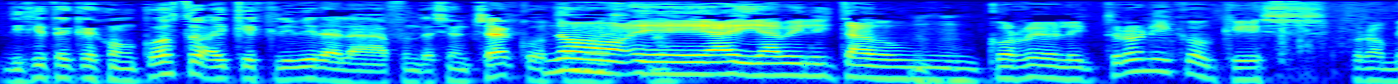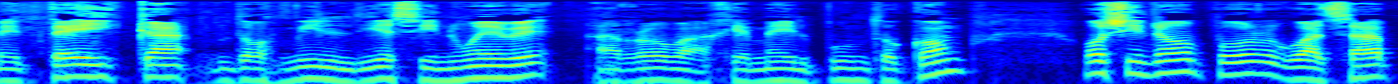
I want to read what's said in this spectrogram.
dijiste que es con costo, hay que escribir a la Fundación Chaco. No, eh, hay habilitado un correo electrónico que es prometeica2019 arroba gmail.com o si no por WhatsApp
